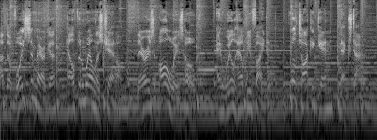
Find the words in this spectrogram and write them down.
on the Voice America Health and Wellness Channel. There is always hope, and we'll help you find it. We'll talk again next time.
